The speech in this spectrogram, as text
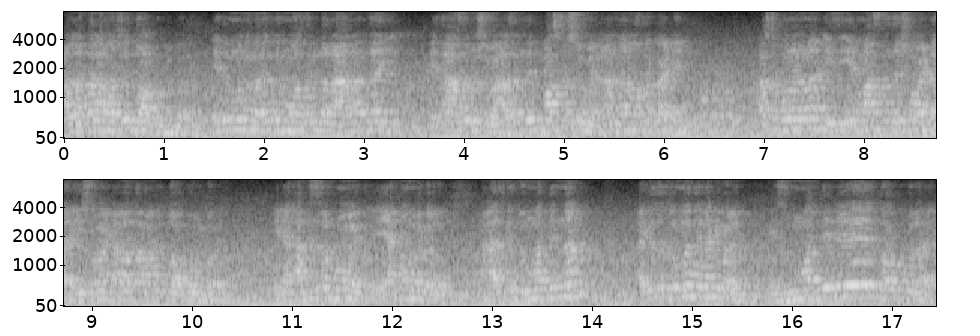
আল্লাহ তাআলা মানুষের দোয়া কবুল করে। যে মনে করেন যে মুয়াজ্জিনরা আজান দেয়, এই যে সময়, আজান দেয় পাঁচটার সময়, আর নামাজ কয়টায়? পাঁচটা পনেরো না? এই এর মাঝখানে সময়টা, এই সময়টা আল্লাহ তাআলা আমাদের দোয়া কবুল করে। এটা হাদিসের প্রমাণিত। এই এক নম্বরে গেল। আর আজকে জুম্মার দিন না? আজকে তো জুম্মার দিন নাকি বলেন। এই জুম্মার দিনে দোয়া কবুল হয়।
